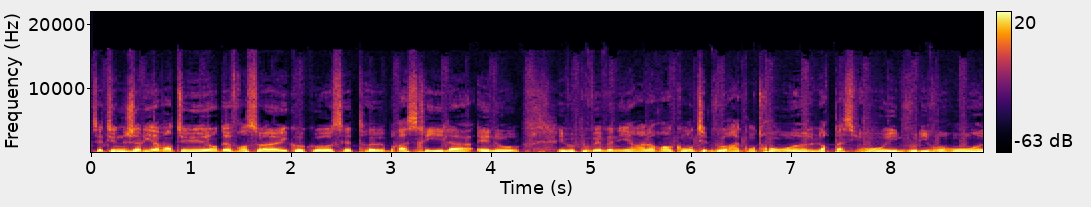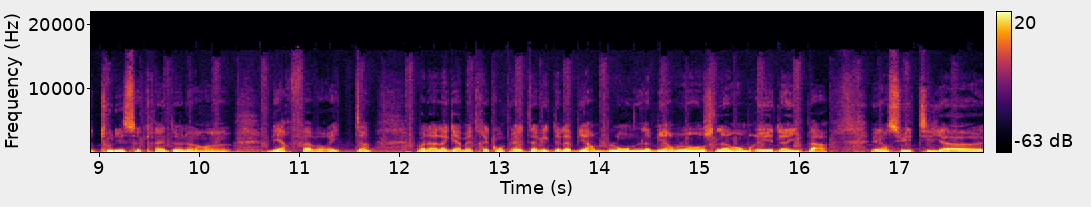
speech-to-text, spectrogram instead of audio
C'est une jolie aventure de François et Coco, cette euh, brasserie Laeno et vous pouvez venir à leur rencontre. Ils vous raconteront euh, leur passion, ils vous livreront tous les secrets de leur bière favorite. Voilà, la gamme est très complète avec de la bière blonde, de la bière blanche, de la ambrée, de la IPA et ensuite, il y a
